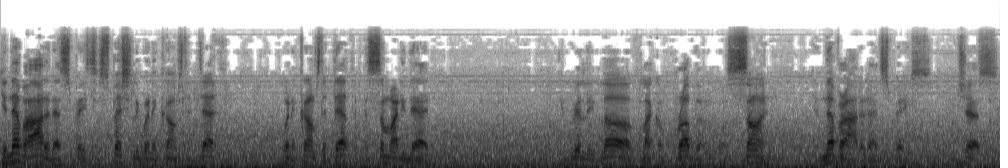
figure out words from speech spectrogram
You're never out of that space, especially when it comes to death. When it comes to death, if it's somebody that you really love, like a brother or son, you're never out of that space. You just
